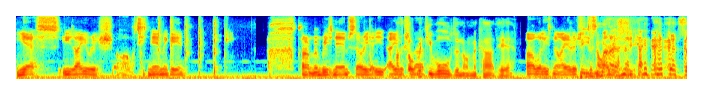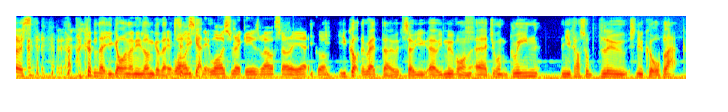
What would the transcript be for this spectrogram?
yes, he's Irish. Oh, what's his name again? Oh, can't remember his name. Sorry, Irish. I've got lad. Ricky Walden on the card here. Oh well, he's not Irish. He's Doesn't. Irish. so I couldn't let you go on any longer there. It was. you, get, It was Ricky as well. Sorry. Yeah, go on. you got the red though, so you uh, you move on. Uh, do you want green, Newcastle, blue, snooker, or black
